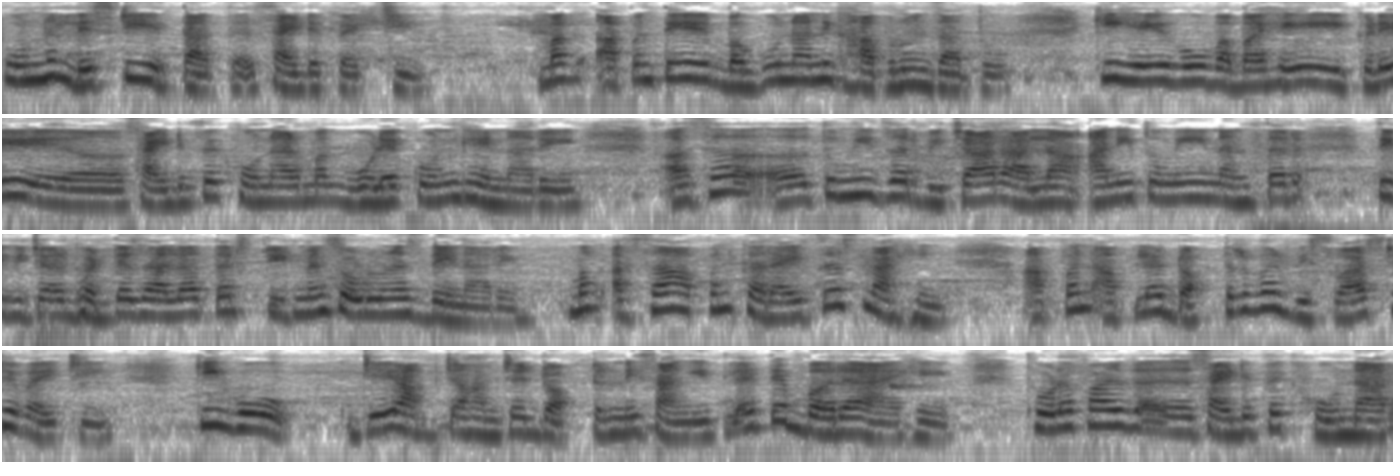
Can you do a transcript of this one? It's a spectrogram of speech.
पूर्ण लिस्ट येतात साईड इफेक्टची मग आपण ते बघून आणि घाबरून जातो की हे हो बाबा हे इकडे साईड इफेक्ट होणार मग गोळ्या कोण घेणार आहे? असं तुम्ही जर विचार आला आणि तुम्ही नंतर ते विचार घट्ट झाला तर ट्रीटमेंट सोडूनच देणार आहे. मग असं आपण करायचंच नाही. आपण आपल्या डॉक्टरवर विश्वास ठेवायची की हो जे आमच्या आमच्या डॉक्टरने सांगितलंय ते बरं आहे. थोडंफार साईड इफेक्ट होणार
